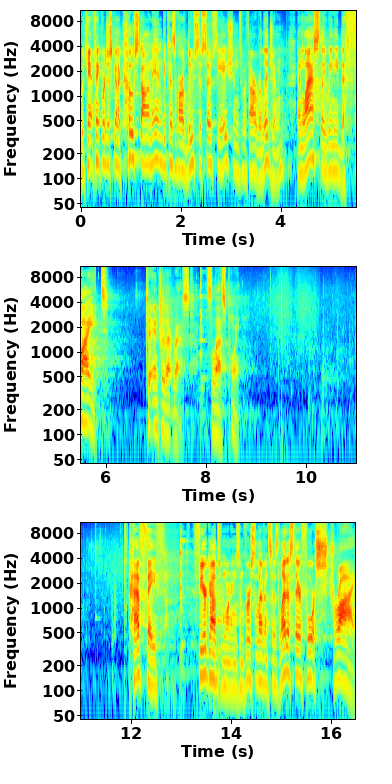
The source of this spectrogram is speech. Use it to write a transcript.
We can't think we're just going to coast on in because of our loose associations with our religion. And lastly, we need to fight to enter that rest. It's the last point. Have faith, fear God's warnings. And verse 11 says, Let us therefore strive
